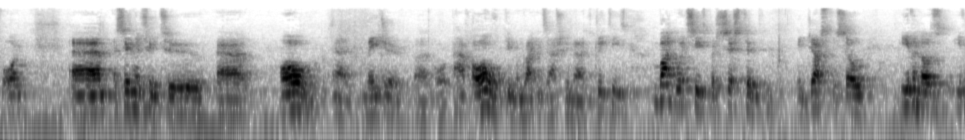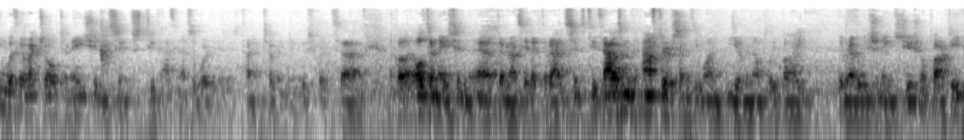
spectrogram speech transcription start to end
form, um, a signatory to uh, all uh, major uh, or perhaps all human rights, international human rights treaties, but which sees persistent injustice. So even those, even with electoral alternation since 2000, that's a word term in English, but uh, I it alternation uh, since 2000, after a 71 year monopoly by the Revolutionary Institutional Party.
